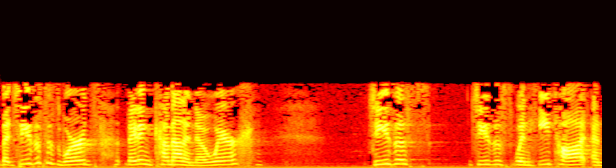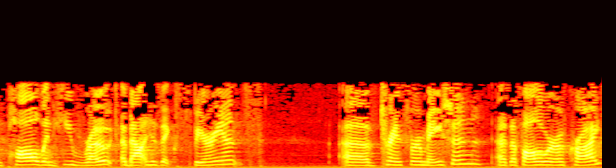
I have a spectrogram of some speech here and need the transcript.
But Jesus' words, they didn't come out of nowhere. Jesus Jesus, when he taught, and Paul, when he wrote about his experience of transformation as a follower of Christ,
